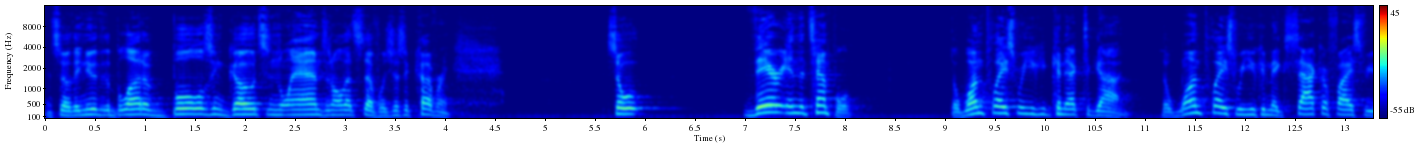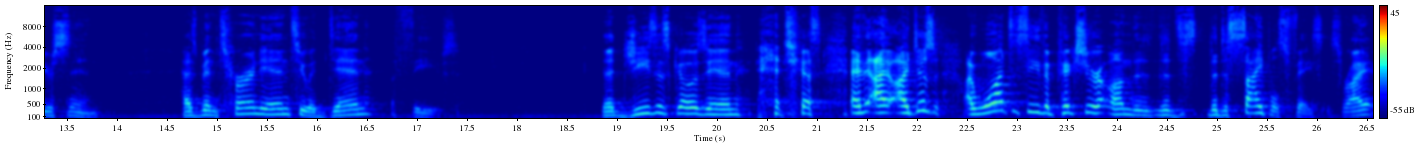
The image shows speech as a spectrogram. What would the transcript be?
And so they knew that the blood of bulls and goats and lambs and all that stuff was just a covering. So, there in the temple, the one place where you could connect to God, the one place where you could make sacrifice for your sin, has been turned into a den of thieves. That Jesus goes in and just, and I, I just, I want to see the picture on the, the, the disciples' faces, right?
